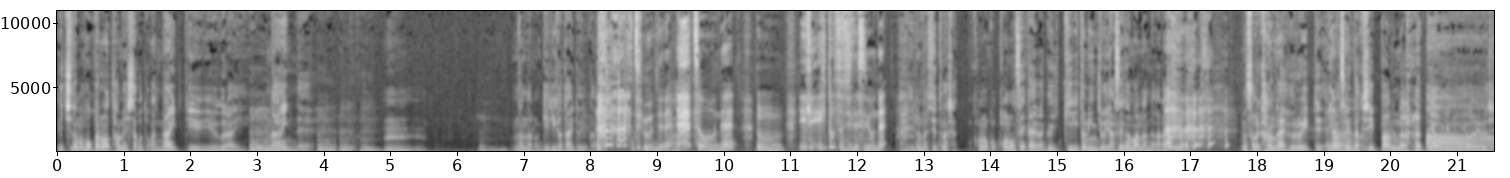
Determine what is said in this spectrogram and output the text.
一度も他のを試したことがないっていうぐらいないんで。うんなんだろう義理がたいというか、ね、自分でね、はい、そうね。うん。一筋ですよね。いろんな人言ってました。このこの世界は義理と人情痩せ我慢なんだから でもそれ考え古いって今選択肢いっぱいあるんだからっても言われるし、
